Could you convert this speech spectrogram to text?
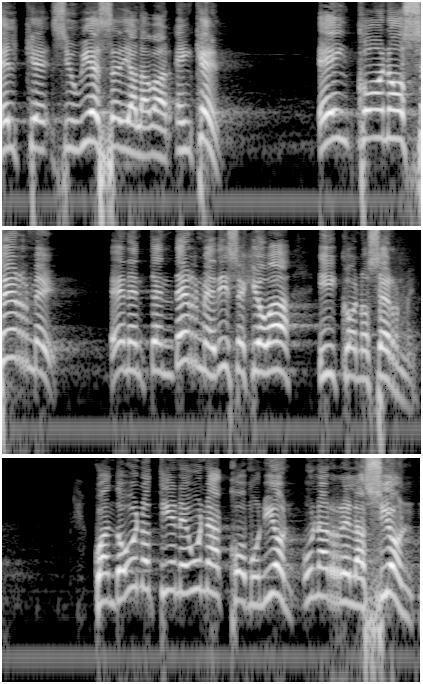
el que se hubiese de alabar. ¿En qué? En conocerme en entenderme, dice Jehová, y conocerme. Cuando uno tiene una comunión, una relación,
